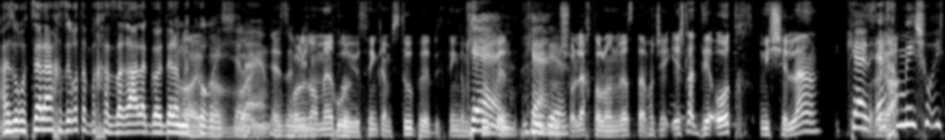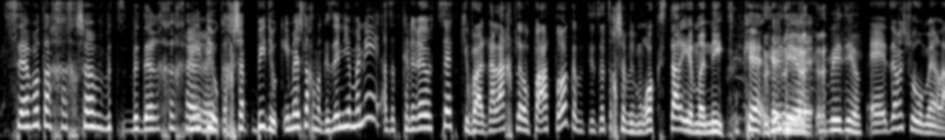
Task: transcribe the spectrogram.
אז הוא רוצה להחזיר אותם בחזרה לגודל המקורי שלהם. איזה כל הזמן אומרת לו, you think I'm stupid, you think I'm כן, stupid. כן. הוא שולח אותו לאוניברסיטה, יכול להיות שיש לה דעות משלה, כן, איך. מישהו עיצב אותך עכשיו בדרך אחרת. בדיוק, עכשיו, בדיוק, אם יש לך מגזין ימני, אז את כנראה יוצאת, כי את הלכת להופעת רוק, אז את יוצאת עכשיו עם רוקסטאר ימני. כן, כנראה. בדיוק, בדיוק. אה, זה מה שהוא אומר לה.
